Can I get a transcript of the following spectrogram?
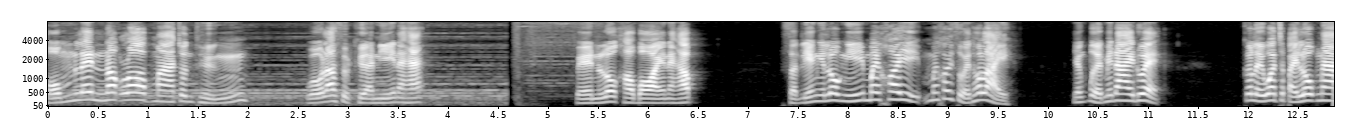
ผมเล่นนอกรอบมาจนถึง world ล่าสุดคืออันนี้นะฮะ เป็นโลกคาวบอยนะครับ สัตว์เลี้ยงในโลกนี้ไม่ค่อยไม่ค่อยสวยเท่าไหร่ ยังเปิดไม่ได้ด้วย ก็เลยว่าจะไปโลกหน้า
